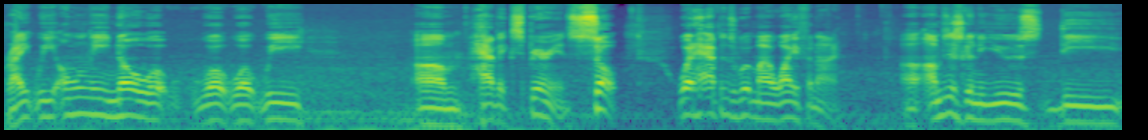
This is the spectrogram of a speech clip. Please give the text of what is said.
right? We only know what what what we um, have experienced. So, what happens with my wife and I? Uh, I'm just going to use the,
